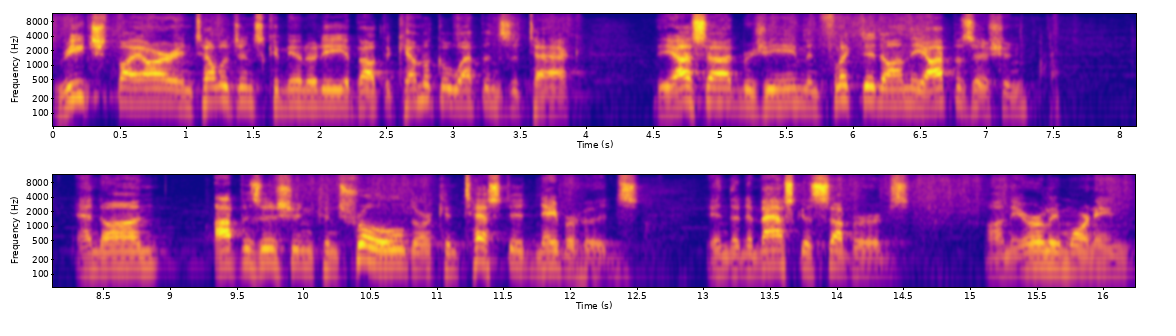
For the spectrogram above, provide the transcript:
reached by our intelligence community about the chemical weapons attack the Assad regime inflicted on the opposition and on opposition controlled or contested neighborhoods in the Damascus suburbs on the early morning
